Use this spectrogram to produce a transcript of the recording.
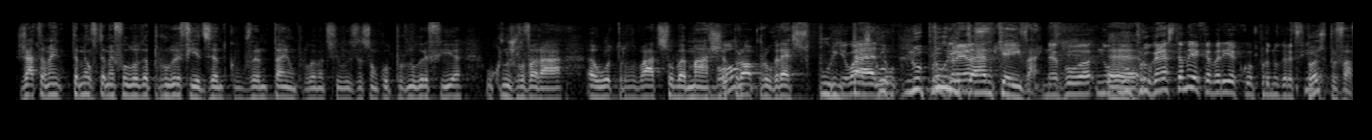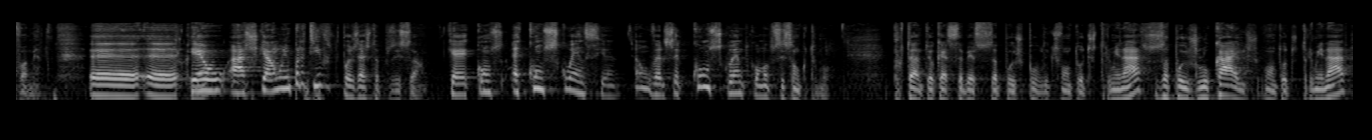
Já também, também, ele também falou da pornografia, dizendo que o governo tem um problema de civilização com a pornografia, o que nos levará a outro debate sobre a marcha Bom, para o progresso acho que puritano, no progresso, puritano que aí vem. Na boa, no, no progresso também acabaria com a pornografia. Pois, provavelmente. Eh, eh, eu acho que há um imperativo depois desta posição, que é a consequência. É um governo ser consequente com uma posição que tomou. Portanto, eu quero saber se os apoios públicos vão todos terminar, se os apoios locais vão todos terminar,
